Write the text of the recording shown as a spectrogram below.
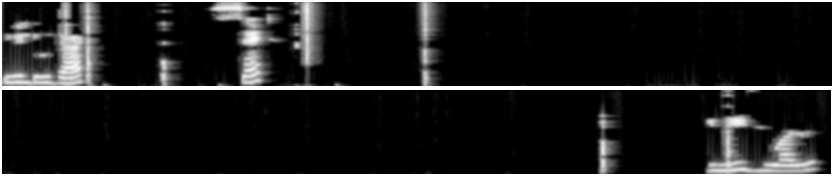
we will do that. Set image URL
